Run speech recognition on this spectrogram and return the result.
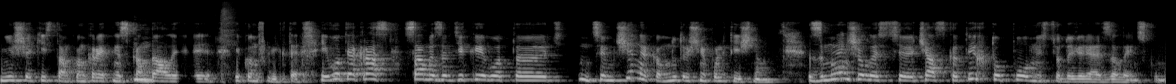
ніж якісь там конкретні скандали і, конфлікти. І от якраз саме завдяки от цим чинникам внутрішньополітичним зменшилась частка тих, хто повністю довіряє Зеленському.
